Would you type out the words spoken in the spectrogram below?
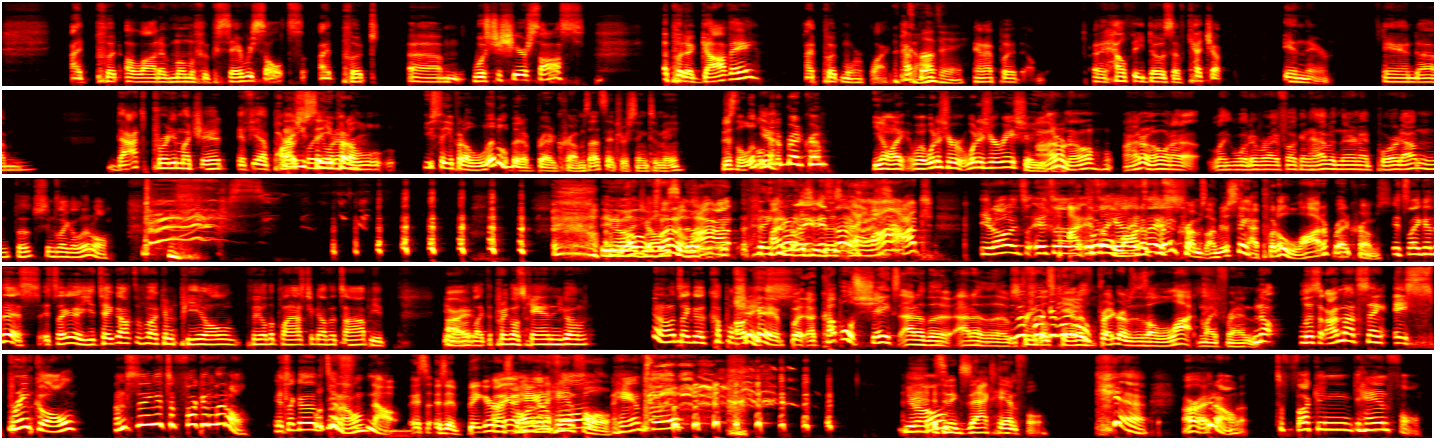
I put a lot of Momofuku savory salt. I put um, Worcestershire sauce. I put agave. I put more black pepper Agave. and I put um, a healthy dose of ketchup in there. And um, that's pretty much it. If you have Now, parsley, you say you whatever, put a. You say you put a little bit of breadcrumbs. That's interesting to me. Just a little Yeah. bit of breadcrumb. You don't like what? What is your what is your ratio? You I don't know. I don't know what I like. Whatever I fucking have in there, and I pour it out, and that seems like a little. You know, it's not a lot. Thank you for listening to it's not a lot. You know, it's it's a. I put like a lot of this. breadcrumbs. I'm just saying, I put a lot of breadcrumbs. It's like a this. It's like a, you take off the fucking peel, peel the plastic off the top. You, you know, All right. like the Pringles can, and you go. You know, it's like a couple Okay, shakes. Okay, but a couple shakes out of the out of the It's Pringles can little. of breadcrumbs is a lot, my friend. no, listen, I'm not saying a sprinkle. I'm saying it's a fucking little. It's like a What's you a- know no? Is is it bigger or a smaller than a handful? A handful. you know, It's an exact handful. yeah. All right. You know, it's a fucking handful.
